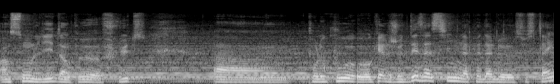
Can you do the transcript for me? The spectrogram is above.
un son lead un peu euh, flûte, pour le coup auquel je désassigne la pédale sustain.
